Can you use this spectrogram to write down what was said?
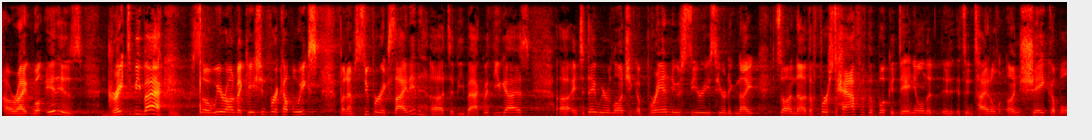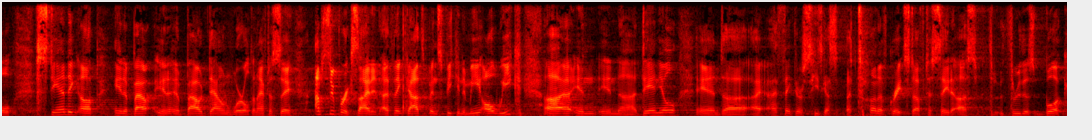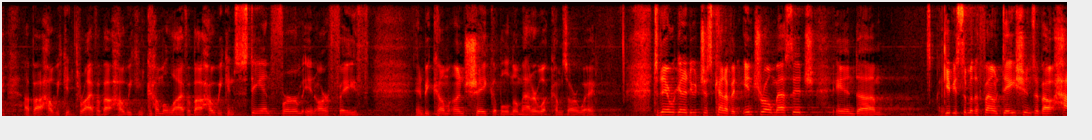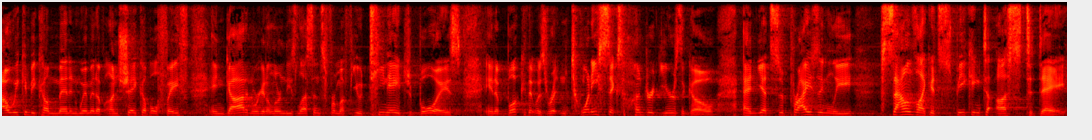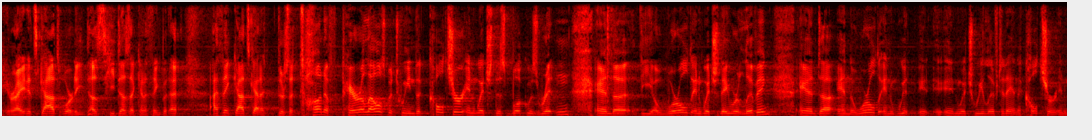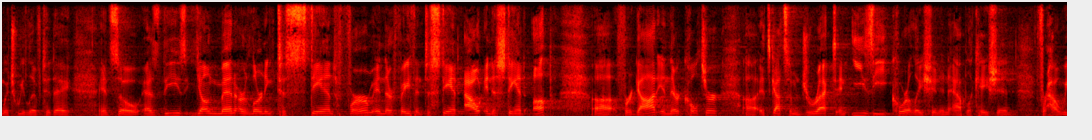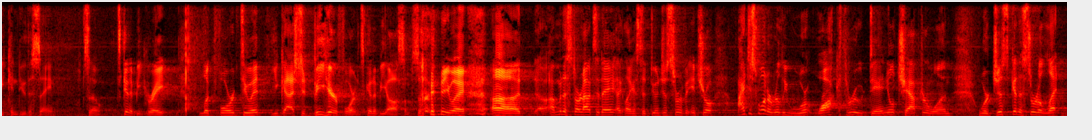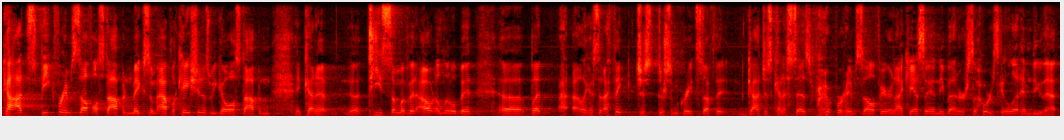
All right, well, it is great to be back. So, we were on vacation for a couple weeks, but I'm super excited uh, to be back with you guys. Uh, and today we are launching a brand new series here at Ignite. It's on uh, the first half of the book of Daniel, and it's entitled Unshakeable Standing Up in a, bow, in a Bowed Down World. And I have to say, I'm super excited. I think God's been speaking to me all week uh, in, in uh, Daniel, and uh, I, I, think there's, he's got a ton of great stuff to say to us th- through this book about how we can thrive, about how we can come alive, about how we can stand firm in our faith and become unshakable no matter what comes our way. Today, we're going to do just kind of an intro message and um, give you some of the foundations about how we can become men and women of unshakable faith in God. And we're going to learn these lessons from a few teenage boys in a book that was written 2,600 years ago, and yet surprisingly, sounds like it's speaking to us today, right? It's God's word. He does, he does that kind of thing. But uh, I think God's got a, there's a ton of parallels between the culture in which this book was written and the, the uh, world in which they were living and, uh, and the world in, wi- in which we live today and the culture in which we live today. And so as these young men are learning to stand firm in their faith and to stand out and to stand up uh, for God in their culture, uh, it's got some direct and easy correlation and application for how we can do the same. So it's going to be great. Look forward to it. You guys should be here for it. It's going to be awesome. So, anyway, uh, I'm going to start out today, like I said, doing just sort of an intro. I just want to really walk through Daniel chapter 1. We're just going to sort of let God speak for himself. I'll stop and make some application as we go. I'll stop and, and kind of uh, tease some of it out a little bit. Uh, but uh, like I said, I think just there's some great stuff that God just kind of says for, for himself here, and I can't say any better. So, we're just going to let him do that.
